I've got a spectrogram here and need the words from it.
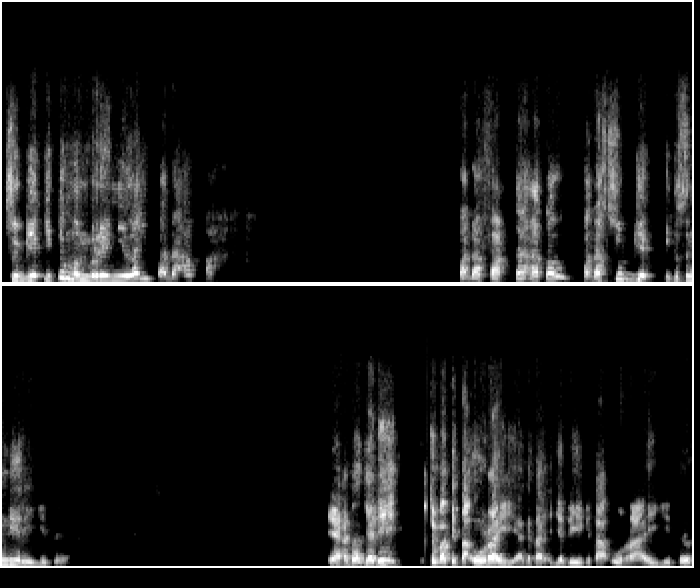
Subjek itu memberi nilai pada apa? Pada fakta atau pada subjek itu sendiri gitu. Ya, jadi coba kita urai ya, kita jadi kita urai gitu.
